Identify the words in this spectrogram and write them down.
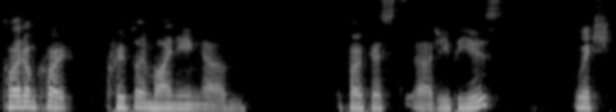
quote unquote crypto mining um, focused uh, GPUs, which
